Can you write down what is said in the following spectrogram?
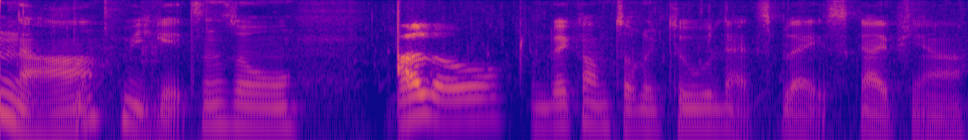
Na, wie geht's denn so? Hallo. Und willkommen zurück zu Let's Play Skype ja.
